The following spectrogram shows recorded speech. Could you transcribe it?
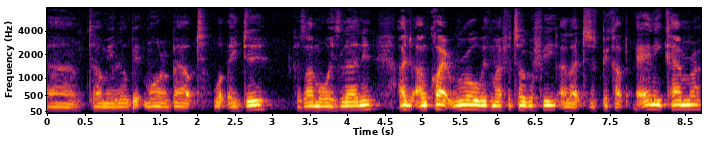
Uh, tell me a little bit more about what they do because I'm always learning. I, I'm quite raw with my photography. I like to just pick up any camera,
